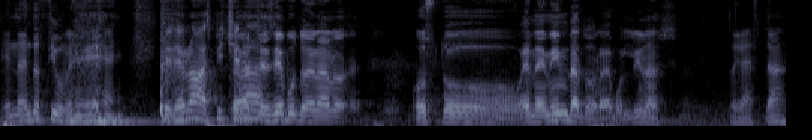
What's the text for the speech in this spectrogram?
Ε, να δεν το θυμούμε. Ε, και θέλω να μας πεις και Τώρα ένα. και εσύ που το ένα... Ως το 90 τώρα, Πολύνας. 17.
